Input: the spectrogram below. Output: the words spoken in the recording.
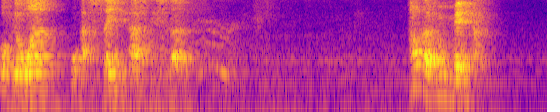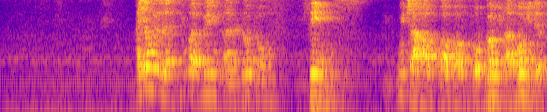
of the one who assigned us this land? How can we make? I am aware that people are doing a lot of things which are ab- ab- abomin- abominable,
